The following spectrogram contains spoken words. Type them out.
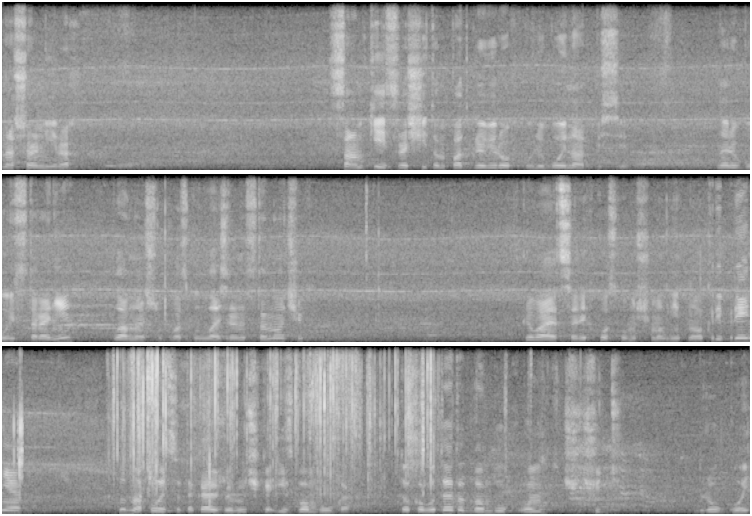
на шарнирах. Сам кейс рассчитан под гравировку любой надписи на любой стороне. Главное, чтобы у вас был лазерный станочек. Открывается легко с помощью магнитного крепления. Тут находится такая же ручка из бамбука. Только вот этот бамбук, он чуть-чуть другой.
